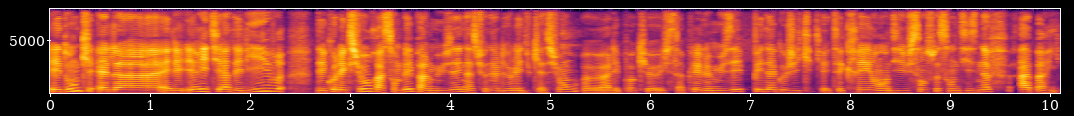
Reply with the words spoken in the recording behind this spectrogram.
Et donc elle, est héritière des livres, des collections rassemblées par le Musée national de l'éducation. à l'époque, il s'appelait le Musée pédagogique, qui a été créé en 1879 à Paris.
